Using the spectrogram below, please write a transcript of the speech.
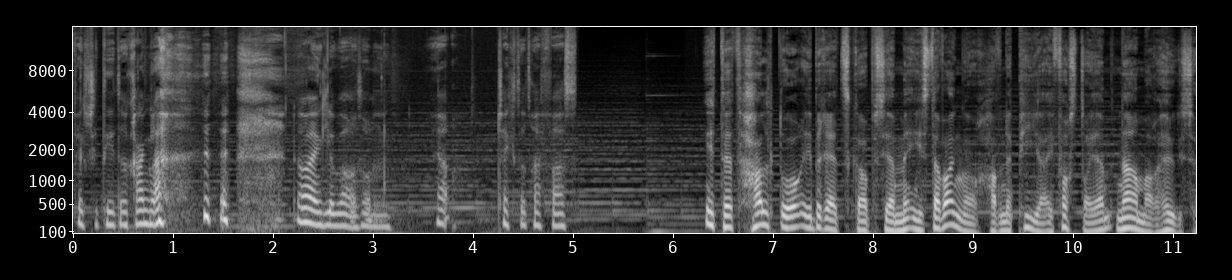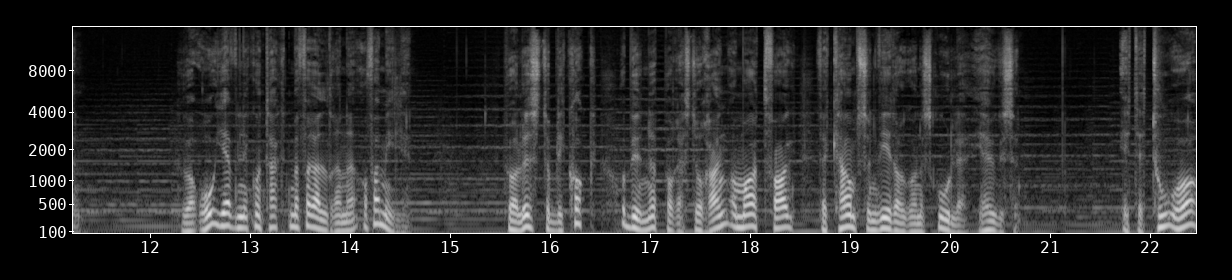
Fikk ikke tid til å krangle. det var egentlig bare sånn Ja, kjekt å treffes. Etter et halvt år i beredskapshjemmet i Stavanger havner Pia i fosterhjem nærmere Haugesund. Hun har òg jevnlig kontakt med foreldrene og familien. Hun har lyst til å bli kokk og begynne på restaurant- og matfag ved Karmsund videregående skole i Haugesund. Etter to år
